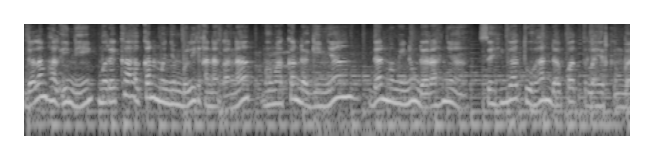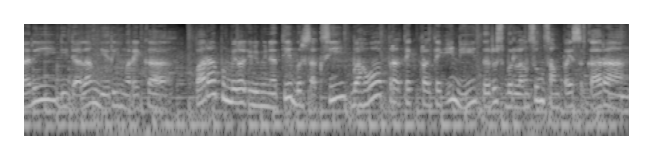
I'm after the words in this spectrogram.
Dalam hal ini, mereka akan menyembelih anak-anak, memakan dagingnya, dan meminum darahnya, sehingga Tuhan dapat terlahir kembali di dalam diri mereka. Para pembela Illuminati bersaksi bahwa praktek-praktek ini terus berlangsung sampai sekarang.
